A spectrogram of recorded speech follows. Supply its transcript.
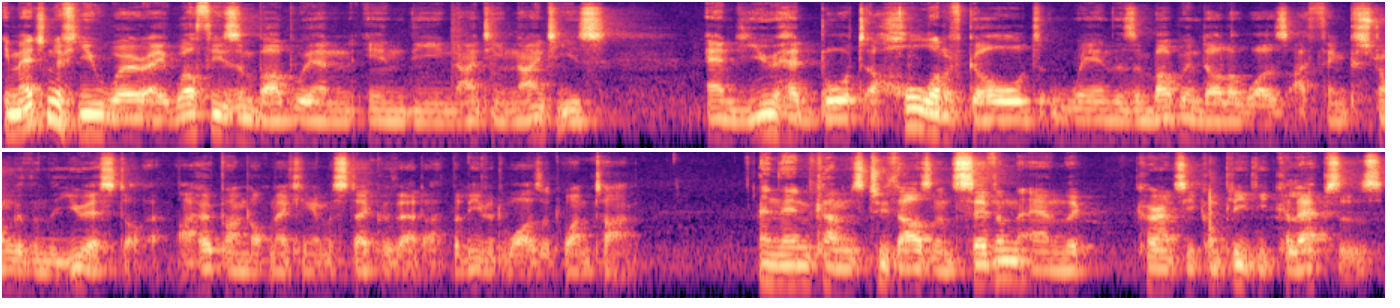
imagine if you were a wealthy Zimbabwean in the 1990s and you had bought a whole lot of gold when the Zimbabwean dollar was, I think, stronger than the US dollar. I hope I'm not making a mistake with that. I believe it was at one time. And then comes 2007 and the currency completely collapses.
